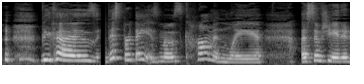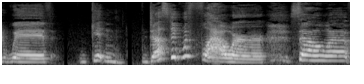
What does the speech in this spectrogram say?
because this birthday is most commonly associated with getting dusted with flour. So uh,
